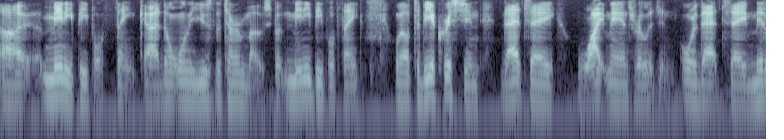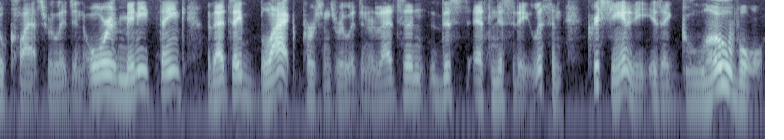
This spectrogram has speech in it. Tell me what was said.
uh, many people think. I don't want to use the term most, but many people think, well, to be a Christian, that's a white man's religion or that's a middle class religion or many think that's a black person's religion or that's an this ethnicity listen christianity is a global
